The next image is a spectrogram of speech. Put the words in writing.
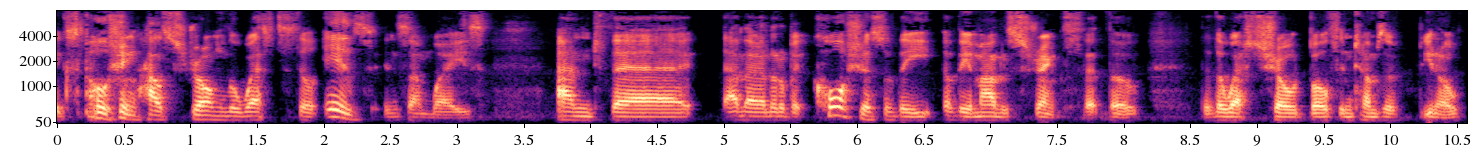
exposing how strong the West still is in some ways, and they're and they're a little bit cautious of the of the amount of strength that the that the West showed, both in terms of you know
